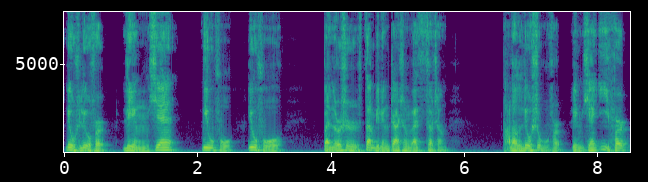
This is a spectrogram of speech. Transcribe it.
六十六分，领先利物浦。利物浦本轮是三比零战胜莱斯特城，达到了六十五分，领先一分，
